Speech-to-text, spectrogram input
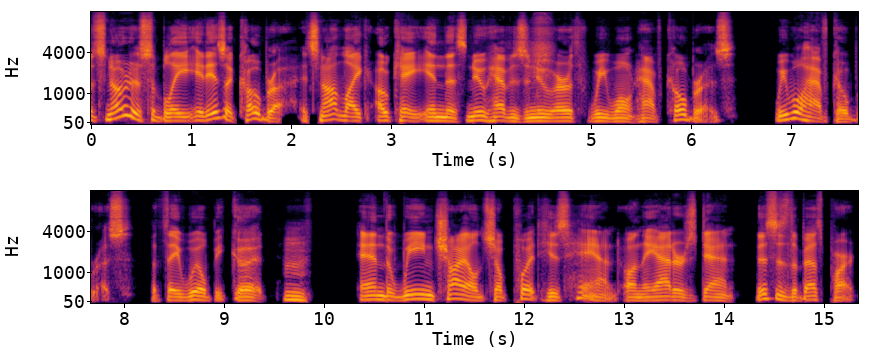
it's noticeably, it is a cobra. It's not like, okay, in this new heavens and new earth, we won't have cobras. We will have cobras, but they will be good. Hmm. And the weaned child shall put his hand on the adder's den. This is the best part.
